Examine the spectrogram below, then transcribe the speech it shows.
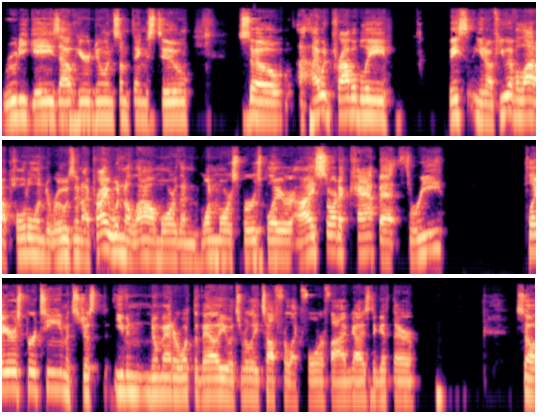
Rudy Gay's out here doing some things too. So I would probably basically, you know, if you have a lot of Poeltl and DeRozan, I probably wouldn't allow more than one more Spurs player. I sort of cap at three players per team. It's just even no matter what the value, it's really tough for like four or five guys to get there. So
